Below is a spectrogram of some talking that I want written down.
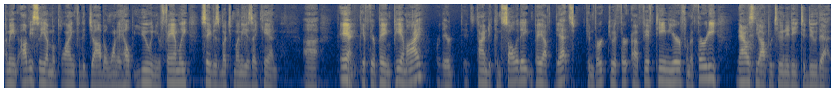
I mean, obviously, I'm applying for the job. I want to help you and your family save as much money as I can. Uh, and if they're paying PMI or they're, it's time to consolidate and pay off debts, convert to a, thir- a 15 year from a 30, now is the opportunity to do that.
